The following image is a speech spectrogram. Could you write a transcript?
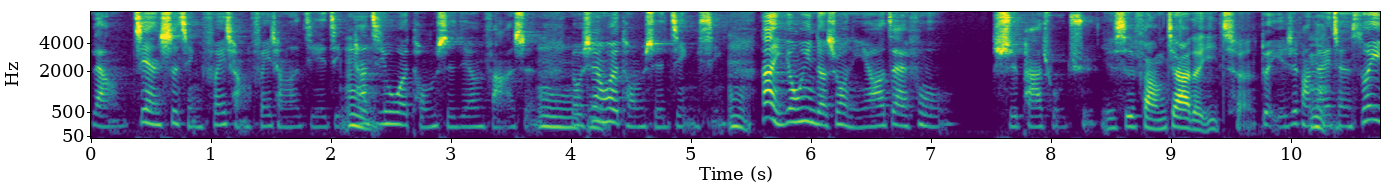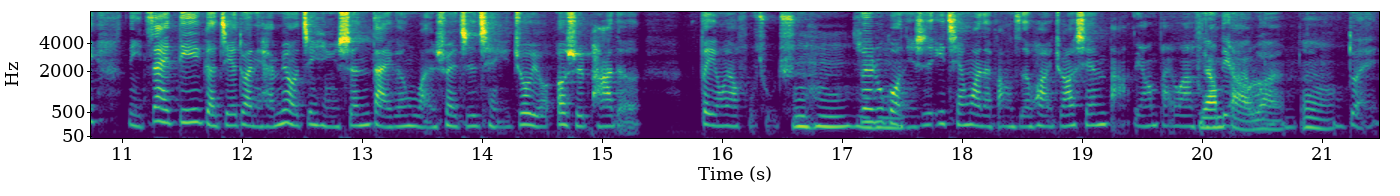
两件事情非常非常的接近，嗯、它几乎会同时间发生。嗯、有些人会同时进行。嗯、那你用印的时候，你要再付十趴出去，也是房价的一成。对，也是房价一成。嗯、所以你在第一个阶段，你还没有进行申贷跟完税之前，你就有二十趴的。费用要付出去，嗯哼，所以如果你是一千万的房子的话，你就要先把两百万付掉。两百万，嗯，对，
